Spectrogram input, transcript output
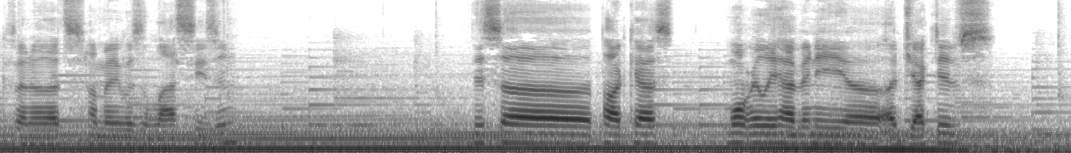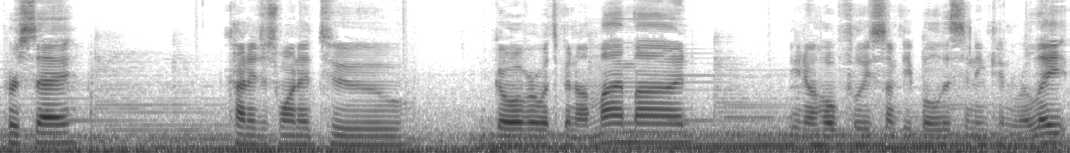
because I know that's how many was in last season. This uh, podcast won't really have any uh, objectives per se. Kind of just wanted to go over what's been on my mind. You know, hopefully some people listening can relate.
